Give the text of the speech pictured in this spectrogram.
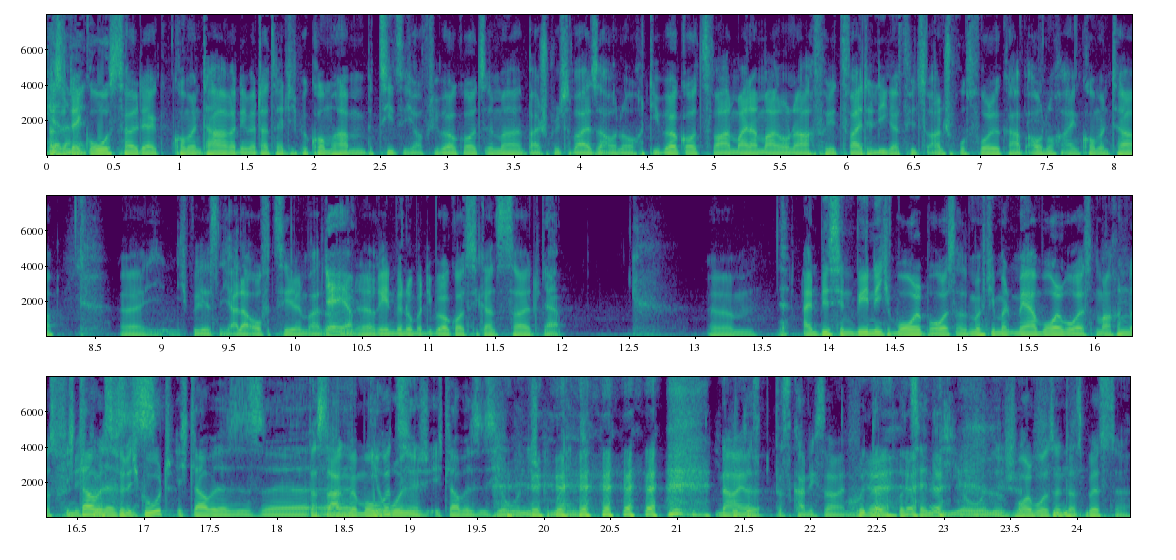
also der. Großteil der Kommentare, die wir tatsächlich bekommen haben, bezieht sich auf die Workouts immer. Beispielsweise auch noch, die Workouts waren meiner Meinung nach für die zweite Liga viel zu anspruchsvoll. Gab auch noch einen Kommentar. Äh, ich will jetzt nicht alle aufzählen, weil Ja, dann ja. äh, reden wir nur über die Workouts die ganze Zeit. Ja. Ähm, ein bisschen wenig Wallballs, also möchte jemand mehr Wallballs machen, das finde ich, das finde ich ist, gut. Ich glaube, das ist äh, Das sagen wir äh, Moritz? ironisch. Ich glaube, es ist ironisch gemeint. Nein, das, das kann nicht sein. Hundertprozentig ironisch. Wallballs sind das Beste.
